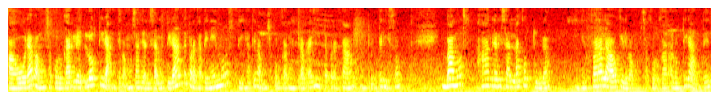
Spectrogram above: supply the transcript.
Ahora vamos a colocarle los tirantes. Vamos a realizar los tirantes. Por acá tenemos, fíjate, vamos a colocar nuestra braguita por acá, nuestro enterizo vamos a realizar la costura en el faralao que le vamos a colocar a los tirantes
